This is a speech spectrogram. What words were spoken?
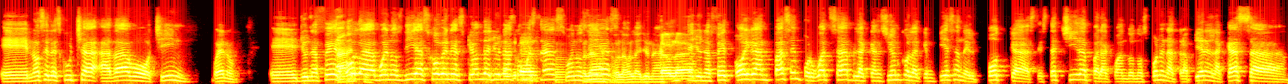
Eh, no se le escucha a Davo, chin. Bueno, eh, Yunafet, Ah, hola, sí. buenos días, jóvenes. ¿Qué onda, Yuna? ¿Cómo Hola. estás? Buenos hola, días. Hola, hola, Yuna. Hola, Yunafet, oigan, pasen por WhatsApp la canción con la que empiezan el podcast. Está chida para cuando nos ponen a trapear en la casa.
